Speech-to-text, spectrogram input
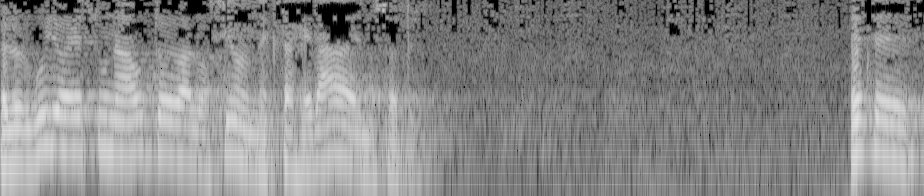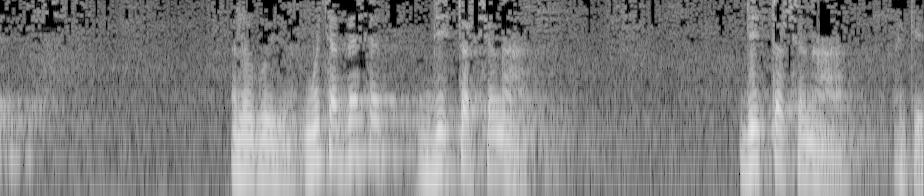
El orgullo es una autoevaluación exagerada de nosotros. Ese es el orgullo. Muchas veces distorsionado. Distorsionado aquí.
